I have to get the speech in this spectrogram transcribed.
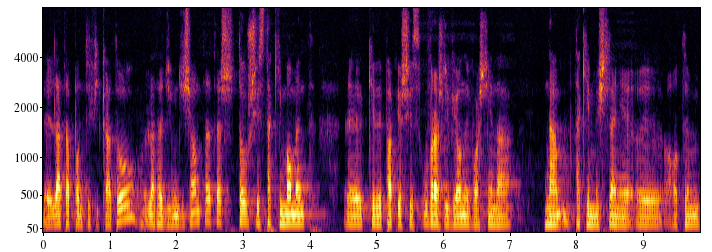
lata pontyfikatu, lata 90. też to już jest taki moment, kiedy papież jest uwrażliwiony właśnie na, na takie myślenie o tym,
